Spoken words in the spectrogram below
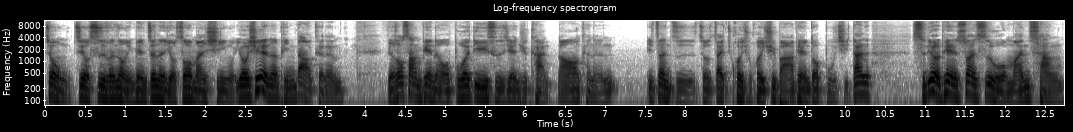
这种只有四十分钟影片，真的有时候蛮吸引我。有些人的频道可能有时候上片呢，我不会第一时间去看，然后可能一阵子就再会回去把他片都补齐。但是十六片算是我蛮长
